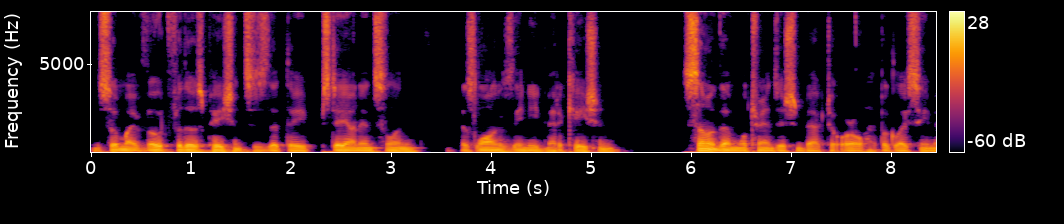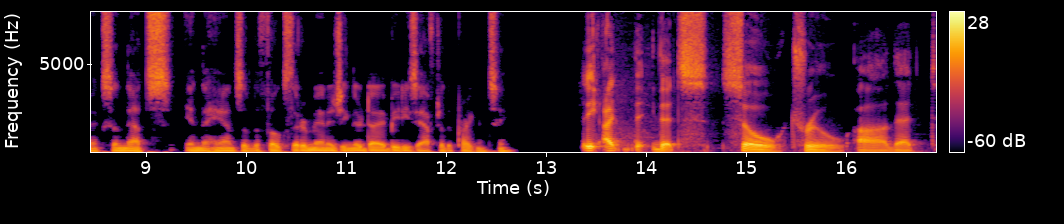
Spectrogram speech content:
And so my vote for those patients is that they stay on insulin as long as they need medication some of them will transition back to oral hypoglycemics, and that's in the hands of the folks that are managing their diabetes after the pregnancy. I, that's so true uh, that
